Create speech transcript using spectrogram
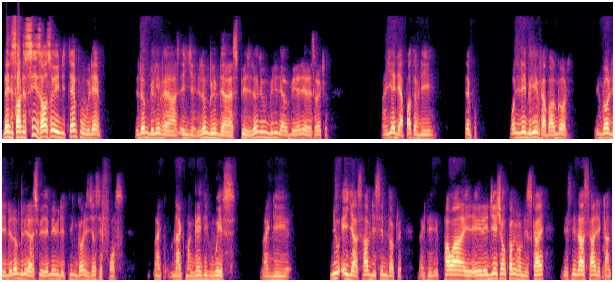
then the Sadducees also in the temple with them. They don't believe they are angels. They don't believe they are spirits. They don't even believe there will be any resurrection. And yet they are part of the temple. What do they believe about God? If God, they don't believe that spirit. Maybe they think God is just a force, like like magnetic waves, like the New Agers have the same doctrine, like the power, a radiation coming from the sky they think that's how they can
